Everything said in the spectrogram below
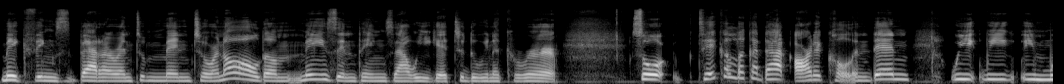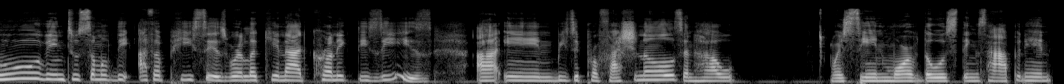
make things better and to mentor and all the amazing things that we get to do in a career. So take a look at that article and then we we we move into some of the other pieces. We're looking at chronic disease uh, in busy professionals and how we're seeing more of those things happening.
